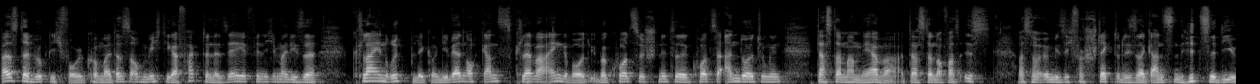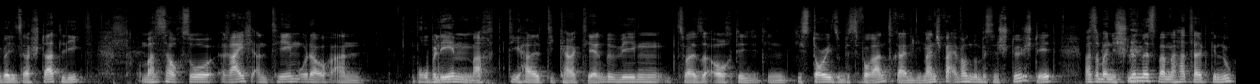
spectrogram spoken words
was ist da wirklich vorgekommen? Weil das ist auch ein wichtiger Faktor in der Serie, finde ich immer diese kleinen Rückblicke und die werden auch ganz clever eingebaut über kurze Schnitte, kurze Andeutungen, dass da mal mehr war, dass da noch was ist, was noch irgendwie sich versteckt oder dieser ganzen Hitze, die über dieser Stadt liegt und was ist auch so reich an Themen oder auch an Problemen macht, die halt die Charaktere bewegen, beziehungsweise auch die, die, die Story so ein bisschen vorantreiben, die manchmal einfach nur ein bisschen stillsteht, was aber nicht schlimm ist, weil man hat halt genug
